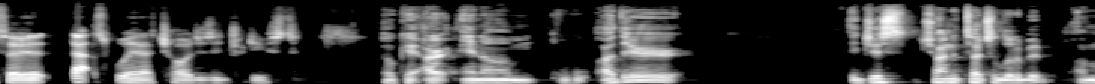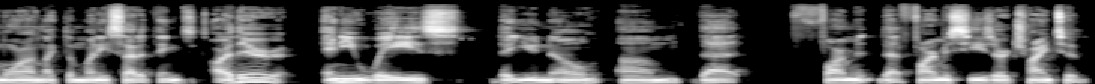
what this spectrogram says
So that's where that charge is introduced. Okay. Are and um, are there? Just trying to touch a little bit more on like the money side of things. Are there any ways that you know um, that farm that pharmacies are trying to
